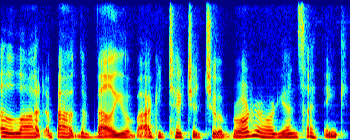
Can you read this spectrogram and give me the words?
a lot about the value of architecture to a broader audience i think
